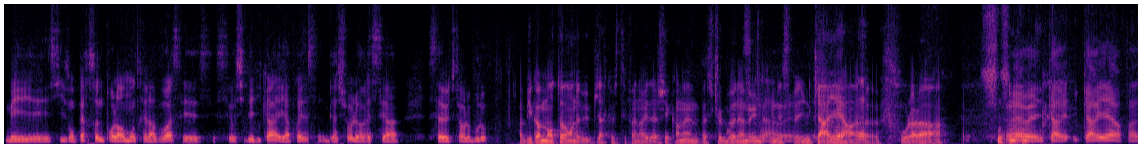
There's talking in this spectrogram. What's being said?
Mais s'ils ont personne pour leur montrer la voie, c'est aussi délicat. Et après, bien sûr, le reste, c'est à, c'est à eux de faire le boulot. Et ah, puis comme mentor, on a vu pire que Stéphane Rizaché quand même, parce que le bonhomme a une, une, espèce, une carrière, euh, fou là là. ouais, une, carrière, enfin,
